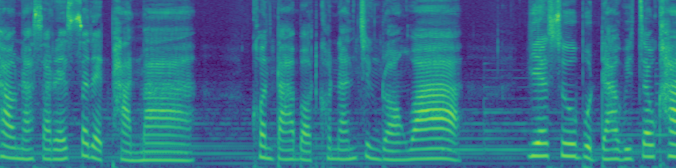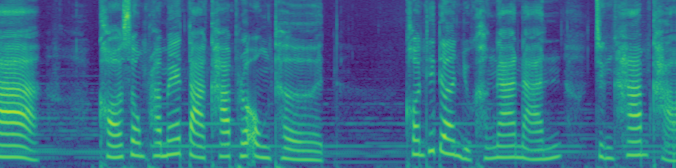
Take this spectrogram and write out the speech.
ชาวนาซาเรตเสด็จผ่านมา คนตาบอดคนนั้นจึงร้องว่า เยซูบุตรดาวิดเจ้าข้าขอทรงพระเมตตาข้าพระองค์เถิด คนที่เดินอยู่ข้างหน้านั้นจึงห้ามเขา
